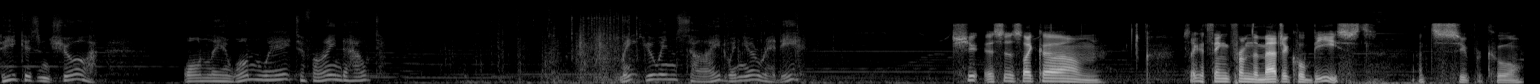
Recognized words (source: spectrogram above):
Deek isn't sure. Only one way to find out. Meet you inside when you're ready. Shoot! This is like um, it's like a thing from the Magical Beast. That's super cool.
